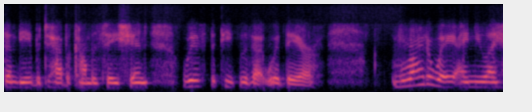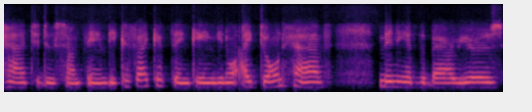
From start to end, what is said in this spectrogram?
then be able to have a conversation with the people that were there right away I knew I had to do something because I kept thinking, you know, I don't have many of the barriers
